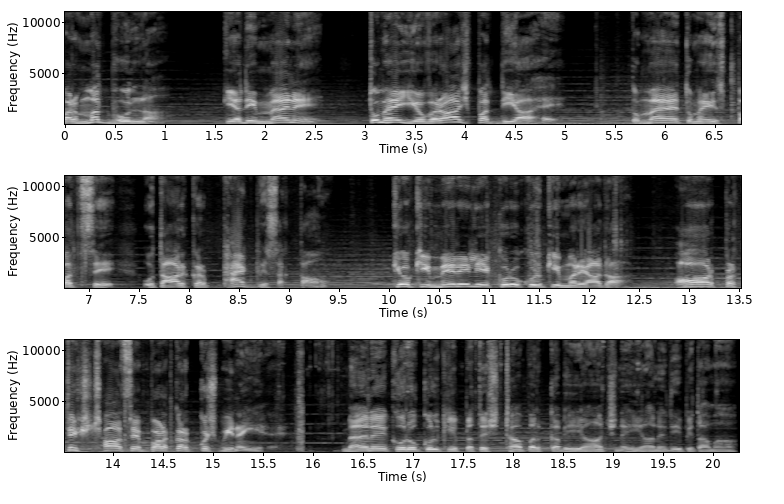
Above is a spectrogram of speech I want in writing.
पर मत भूलना कि यदि मैंने तुम्हें युवराज पद दिया है तो मैं तुम्हें इस पद से उतार कर फेंक भी सकता हूँ। क्योंकि मेरे लिए कुरुकुल की मर्यादा और प्रतिष्ठा से बढ़कर कुछ भी नहीं है। मैंने कुरुकुल की प्रतिष्ठा पर कभी आँच नहीं आने दी पितामह।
